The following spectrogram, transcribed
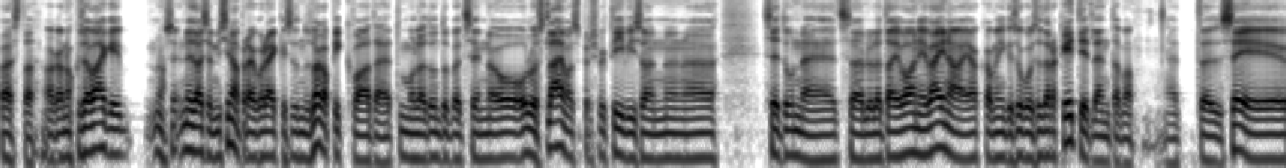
päästa, aga noh, kui sa vähegi noh, need asjad, mis sina praegu rääkisid, tundus väga pikk vaade, et mulle tundub, et siin oluliselt lähemas perspektiivis on see tunne, et seal üle Taiwan'i väina ei hakka mingisugused raketid lendama. et see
